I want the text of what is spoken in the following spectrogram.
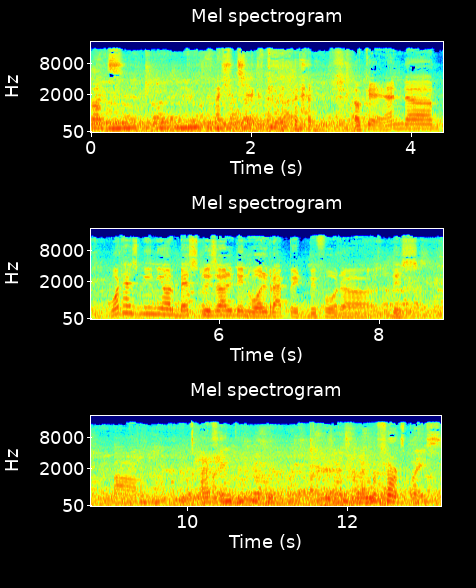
but I should check. Okay, and uh, what has been your best result in World Rapid before uh, this? I think I remember third place.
